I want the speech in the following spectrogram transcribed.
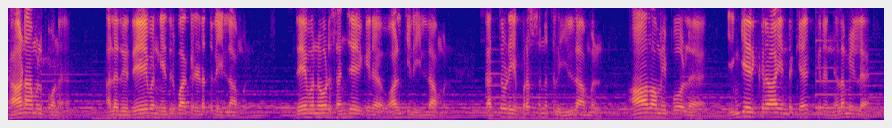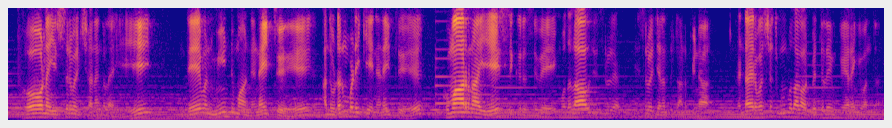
காணாமல் போன அல்லது தேவன் எதிர்பார்க்கிற இடத்துல இல்லாமல் தேவனோடு சஞ்சரிக்கிற வாழ்க்கையில இல்லாமல் கத்தருடைய பிரசன்னத்துல இல்லாமல் ஆதாமை போல எங்கே இருக்கிறாய் என்று கேட்கிற நிலைமையில போன இஸ்ரேல் ஜனங்களை தேவன் மீண்டுமா நினைத்து அந்த உடன்படிக்கையை நினைத்து குமாரனாய் இயேசு கிறிஸ்துவை முதலாவது இஸ்ரேல் இஸ்ரேல் ஜனத்துக்கு அனுப்பினார். ரெண்டாயிரம் வருஷத்துக்கு முன்பதாக அவர் பெத்தலேமுக்கு இறங்கி வந்தார்.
